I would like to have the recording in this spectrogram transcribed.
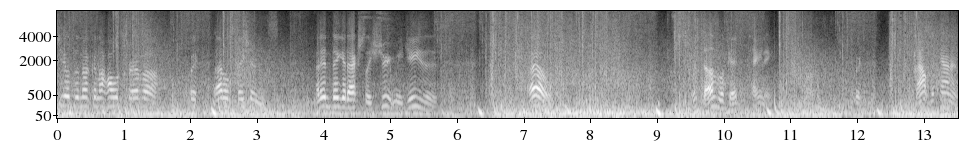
Shields are not gonna hold forever. Quick, battle stations. I didn't think it'd actually shoot me, Jesus. Oh. This does look entertaining. Mount the cannon.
